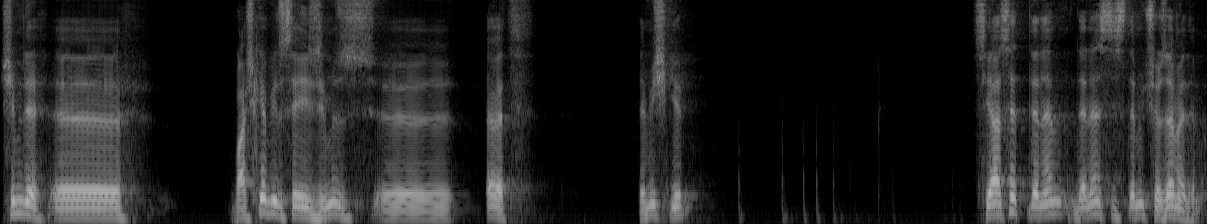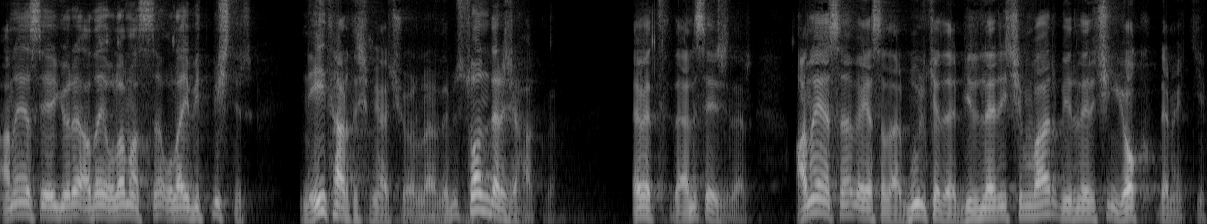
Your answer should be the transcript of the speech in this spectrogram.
Şimdi e, başka bir seyircimiz e, evet demiş ki Siyaset denen, denen sistemi çözemedim. Anayasaya göre aday olamazsa olay bitmiştir. Neyi tartışmaya açıyorlar demiş. Son derece haklı. Evet değerli seyirciler. Anayasa ve yasalar bu ülkede birileri için var, birileri için yok demek ki.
